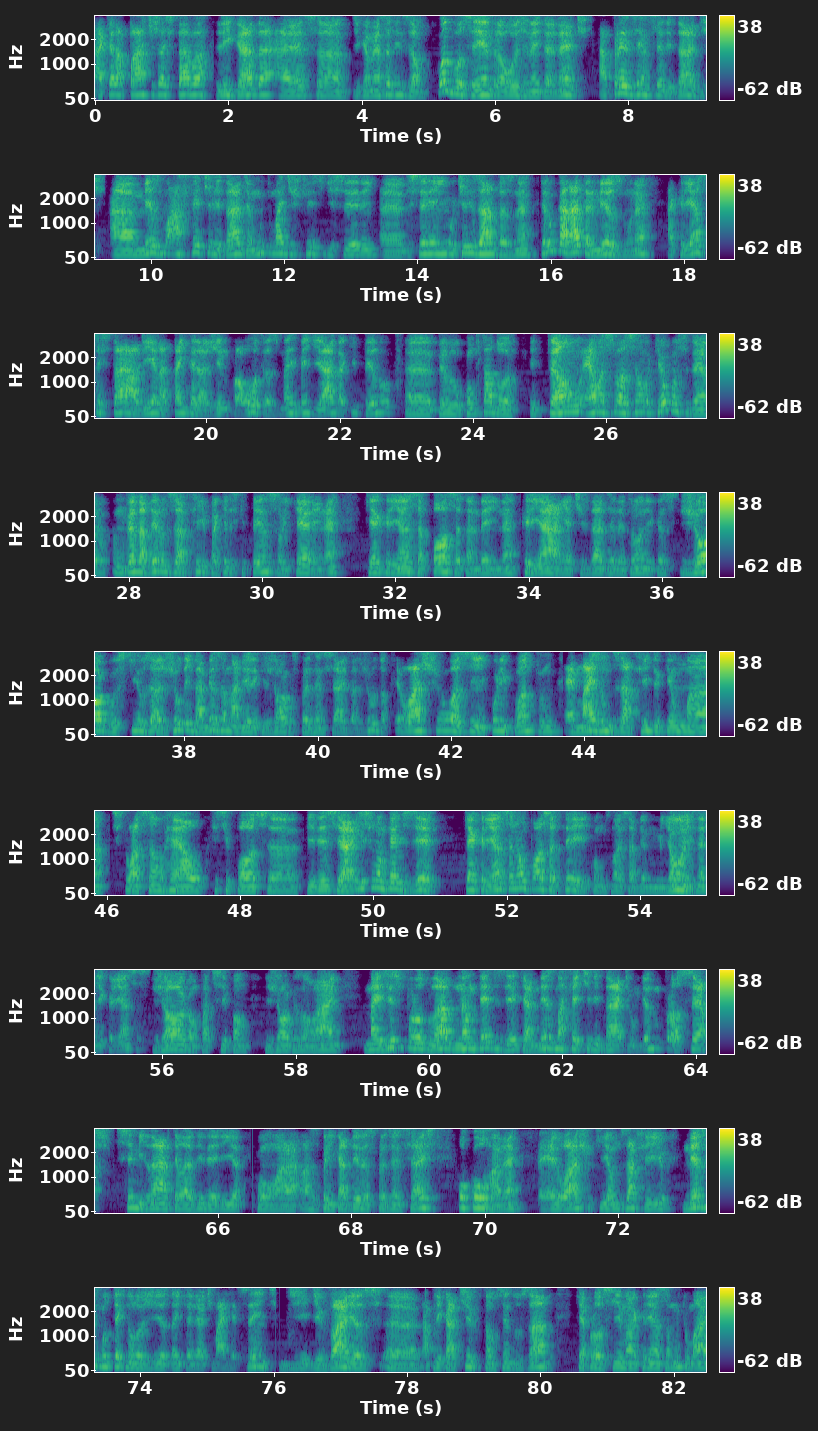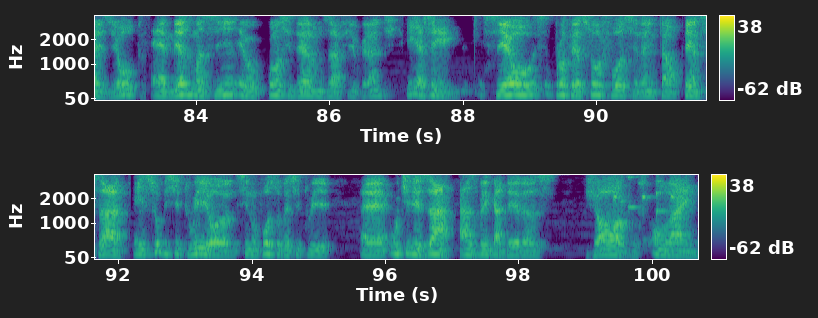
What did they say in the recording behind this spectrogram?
aquela parte já estava ligada a essa, digamos, essa visão. Quando você entra hoje na internet, a presencialidade, a mesmo a afetividade é muito mais difícil de serem, é, de serem utilizadas, né? Pelo caráter mesmo, né? A criança está ali, ela está interagindo com outras, mas mediada aqui pelo, uh, pelo computador. Então, é uma situação que eu considero um verdadeiro desafio para aqueles que pensam e querem, né? Que a criança possa também né, criar em atividades eletrônicas jogos que os ajudem da mesma maneira que jogos presenciais ajudam, eu acho, assim, por enquanto, é mais um desafio do que uma situação real que se possa vivenciar. Isso não quer dizer que a criança não possa ter, como nós sabemos, milhões né, de crianças jogam, participam de jogos online mas isso, por outro lado, não quer dizer que a mesma afetividade, o mesmo processo similar que ela viveria com a, as brincadeiras presenciais ocorra, né? É, eu acho que é um desafio, mesmo com tecnologias da internet mais recentes, de, de vários uh, aplicativos que estão sendo usados, que aproxima a criança muito mais de outro, é, mesmo assim eu considero um desafio grande. E assim, se eu, se o professor fosse, né, então, pensar em substituir, ou se não for substituir, é, utilizar as brincadeiras, jogos online,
